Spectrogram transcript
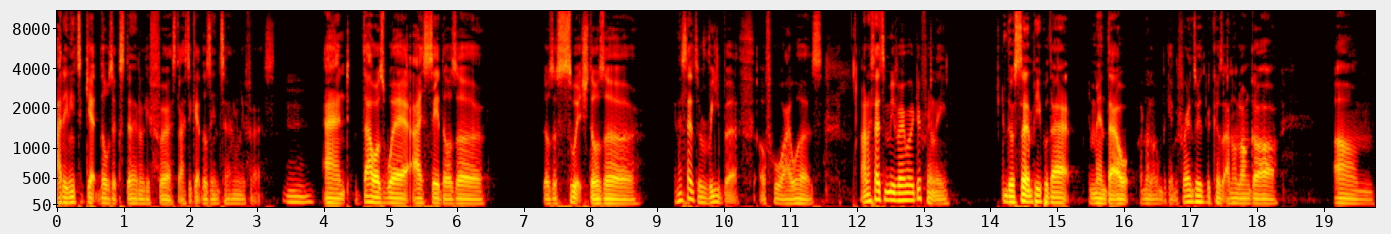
I didn't need to get those externally first. I had to get those internally first. Mm. And that was where I say there was a there was a switch, there was a in a sense a rebirth of who I was. And I said to me very, very differently. There were certain people that meant that I no longer became friends with because I no longer um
